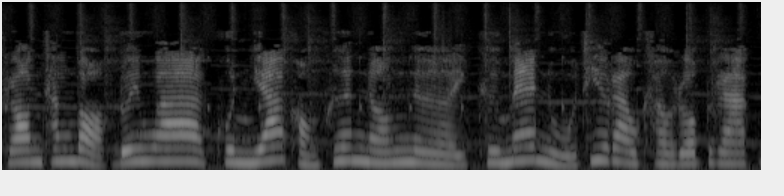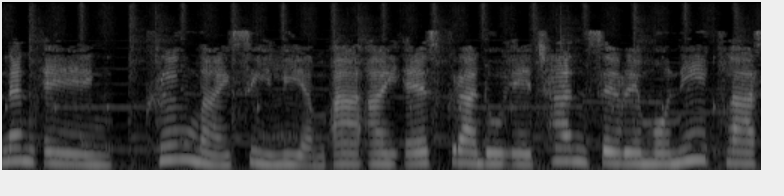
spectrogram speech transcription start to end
พร้อมทั้งบอกด้วยว่าคุณย่าของเพื่อนน้องเนย คือแม่หนูที่เราเคารพรักนั่นเอง เครื่องหมายสี่เหลี่ยม RIS Graduation Ceremony Class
